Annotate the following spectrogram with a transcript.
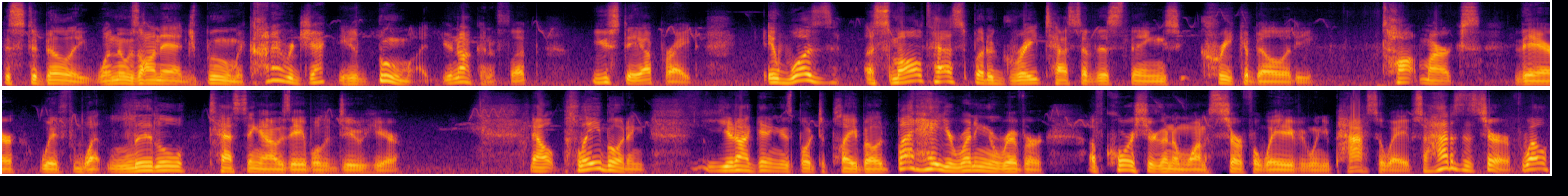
the stability. When it was on edge, boom, it kind of rejected, boom, you're not gonna flip, you stay upright. It was a small test, but a great test of this thing's creekability. Top marks there with what little testing I was able to do here. Now, playboating, you're not getting this boat to playboat, but hey, you're running a river. Of course, you're gonna wanna surf a wave when you pass a wave. So how does it surf? Well,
